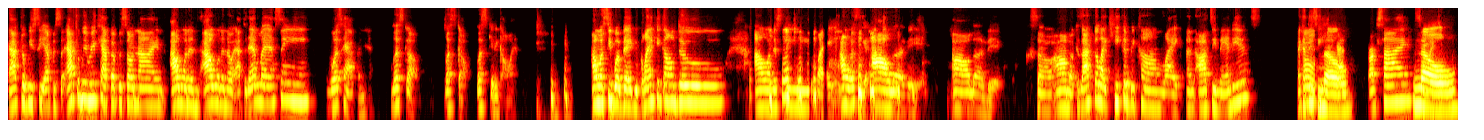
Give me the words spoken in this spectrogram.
After we see episode, after we recap episode nine, I want to. I want to know after that last scene, what's happening. Let's go. Let's go. Let's get it going. I want to see what Baby Blanket gonna do. I want to see like I want to see all of it, all of it. So I don't know because I feel like he could become like an Ozymandias. Like I Oh, think he's No, dark side. so, like, no,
